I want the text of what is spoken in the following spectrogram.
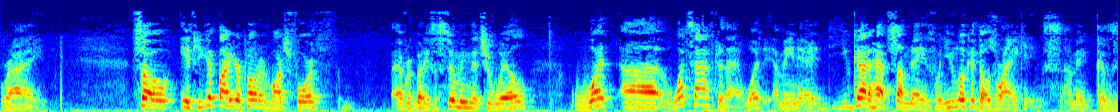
Right. So if you get by your opponent March 4th, everybody's assuming that you will. What uh, what's after that? What I mean, uh, you got to have some names when you look at those rankings. I mean, because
